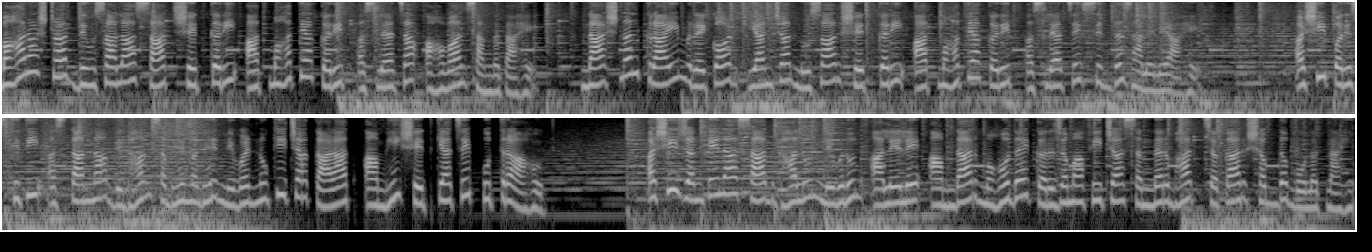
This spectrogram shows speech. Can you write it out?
महाराष्ट्रात दिवसाला सात शेतकरी आत्महत्या करीत असल्याचा अहवाल सांगत आहे. नॅशनल क्राईम रेकॉर्ड यांच्यानुसार शेतकरी आत्महत्या करीत असल्याचे सिद्ध झालेले आहे. अशी परिस्थिती असताना विधानसभेमध्ये निवडणुकीच्या काळात आम्ही शेतक्याचे पुत्र आहोत. अशी जनतेला साथ घालून निवडून आलेले आमदार महोदय कर्जमाफीच्या संदर्भात चकार शब्द बोलत नाही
